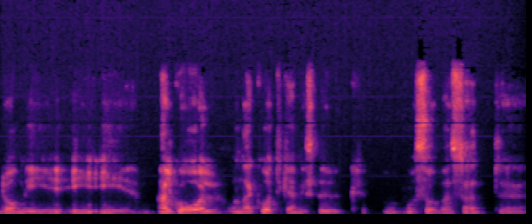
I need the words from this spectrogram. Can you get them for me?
dem i, i, i alkohol och narkotikamissbruk och, och så. så att, eh,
